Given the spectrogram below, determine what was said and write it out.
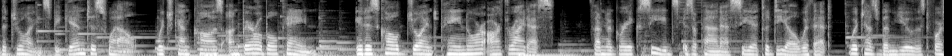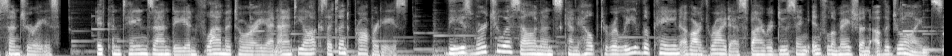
the joints begin to swell, which can cause unbearable pain. It is called joint pain or arthritis. Fenugreek seeds is a panacea to deal with it, which has been used for centuries. It contains anti-inflammatory and antioxidant properties. These virtuous elements can help to relieve the pain of arthritis by reducing inflammation of the joints.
